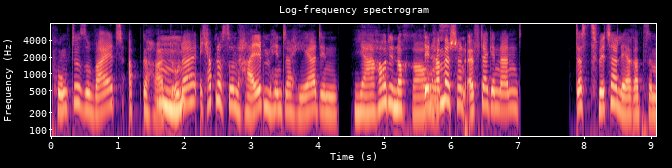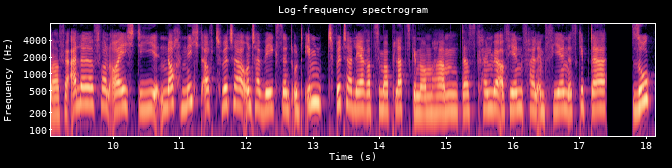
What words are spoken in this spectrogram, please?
Punkte soweit abgehakt, Mhm. oder? Ich habe noch so einen halben hinterher, den, Ja, hau den noch raus. den haben wir schon öfter genannt. Das Twitter-Lehrerzimmer. Für alle von euch, die noch nicht auf Twitter unterwegs sind und im Twitter-Lehrerzimmer Platz genommen haben, das können wir auf jeden Fall empfehlen. Es gibt da so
